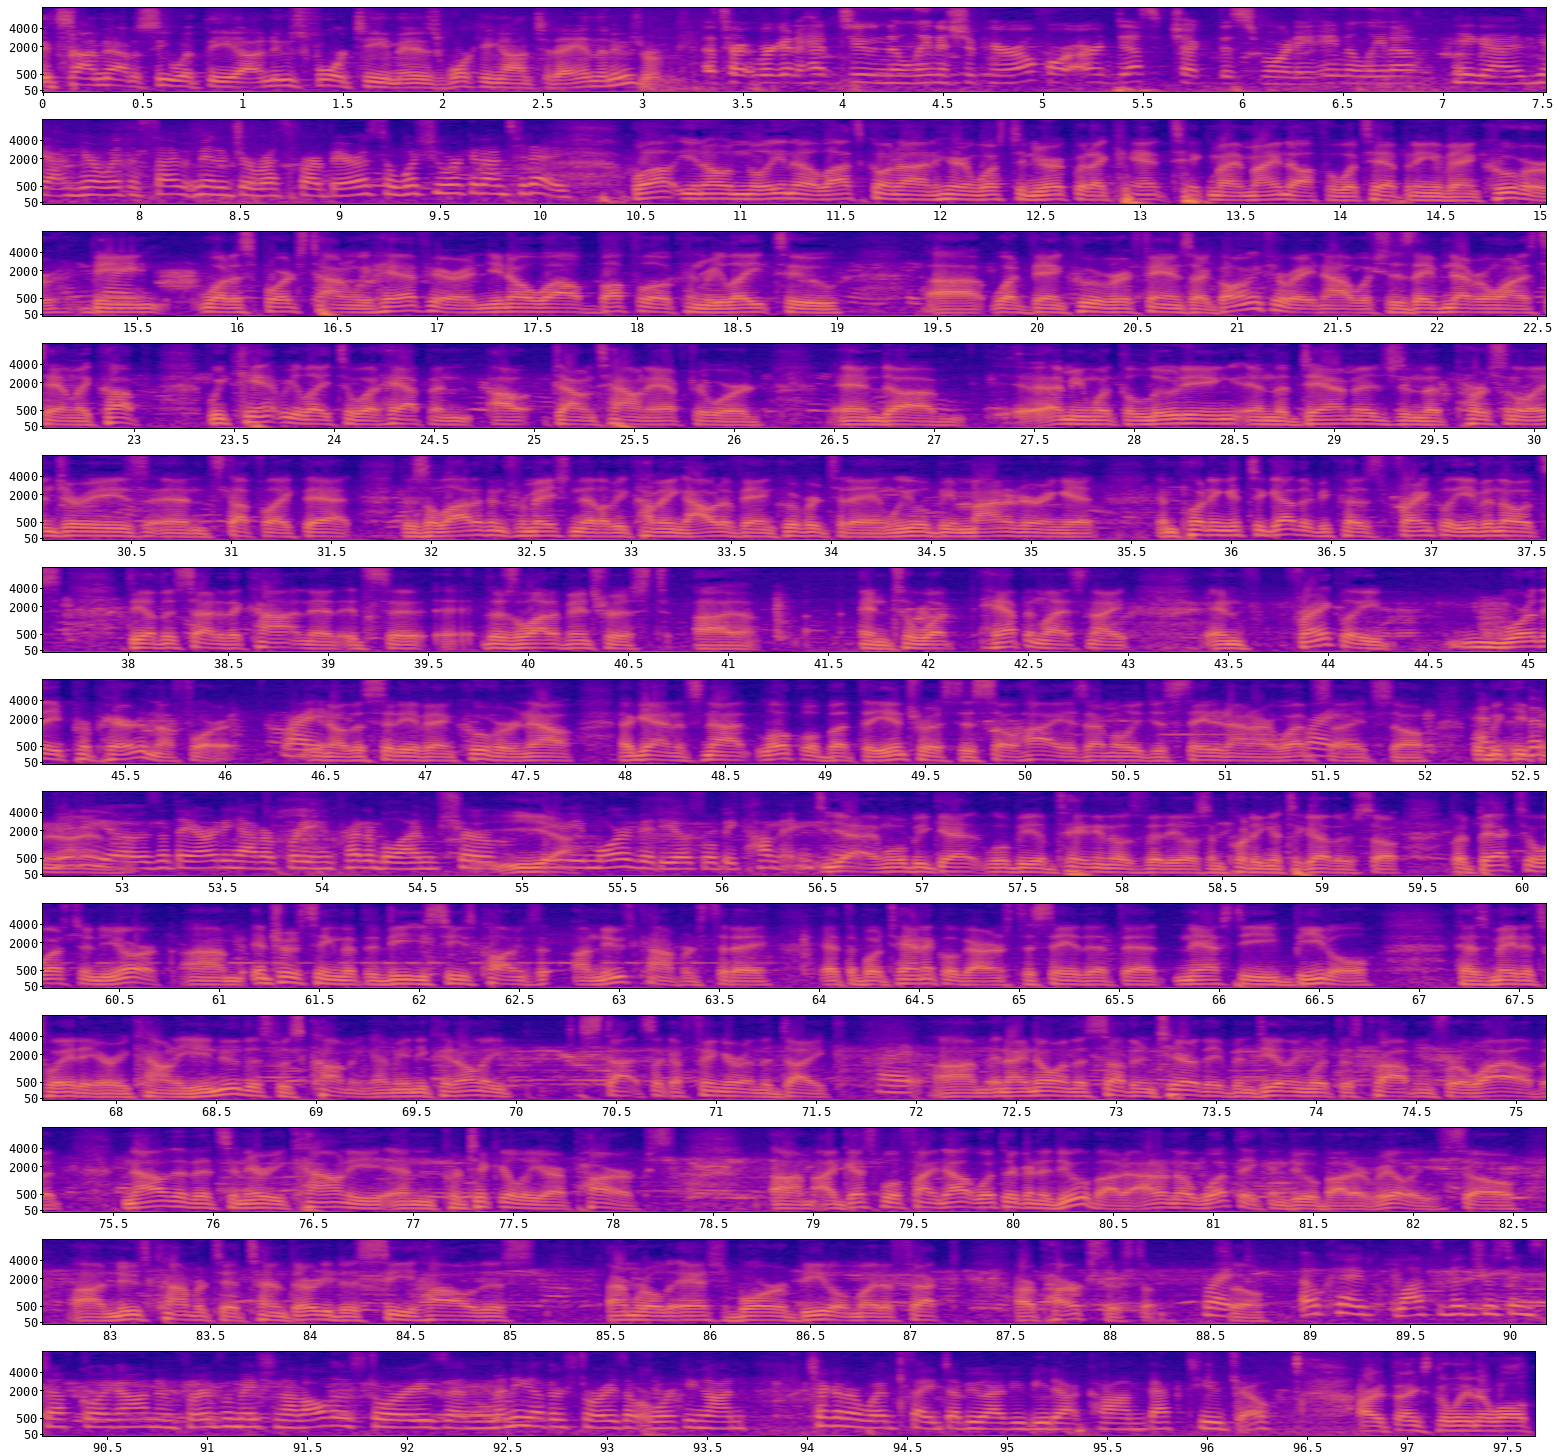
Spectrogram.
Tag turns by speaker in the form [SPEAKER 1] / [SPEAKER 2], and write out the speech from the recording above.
[SPEAKER 1] It's time now to see what the uh, News 4 team is working on today in the newsroom.
[SPEAKER 2] That's right. We're going to head to Nalina Shapiro for our desk check this morning. Hey, Nalina.
[SPEAKER 3] Hey, guys. Yeah, I'm here with assignment manager Russ Barbera. So what's you working on today?
[SPEAKER 4] Well, you know, Nalina, a lot's going on here in Western New York, but I can't take my mind off of what's happening in Vancouver, being what a sports town we have here. And, you know, while Buffalo can relate to uh, what Vancouver fans are going through right now, which is they've never won a Stanley Cup, we can't relate to what happened out downtown afterward. And, um, I mean, with the looting and the damage and the personal injuries and stuff like that. There's a lot of information that'll be coming out of Vancouver today, and we will be monitoring it and putting it together because, frankly, even though it's the other side of the continent, it's a, there's a lot of interest uh, into what happened last night. And frankly, were they prepared enough for it?
[SPEAKER 3] Right.
[SPEAKER 4] You know, the city of Vancouver. Now, again, it's not local, but the interest is so high, as Emily just stated on our website. Right. So we'll
[SPEAKER 3] and
[SPEAKER 4] be keeping
[SPEAKER 3] an
[SPEAKER 4] eye
[SPEAKER 3] on
[SPEAKER 4] The
[SPEAKER 3] videos that they already have are pretty incredible. I'm sure
[SPEAKER 4] yeah.
[SPEAKER 3] maybe more videos will be coming. Too.
[SPEAKER 4] Yeah, and we'll be get we'll be obtaining those videos and putting it together. So, but back to Western New York. Um, interesting that the DEC is calling a news conference today at the Botanical Gardens to say that that nasty beetle has made its way to Erie County. You knew this was coming. I mean, you could only start. It's like a finger in the dike.
[SPEAKER 3] Right.
[SPEAKER 4] Um, and I know in the southern tier they've been dealing with this problem for a while, but now that it's in Erie County and particularly our parks, um, I guess we'll find out what they're going to do about it. I don't know what they can do about it really. So uh, news conference at 10:30 to see how this emerald ash borer beetle might affect our park system.
[SPEAKER 3] Right.
[SPEAKER 4] So.
[SPEAKER 3] Okay. Lots of interesting stuff going on. And for information on all those stories and many other stories that we're working on, check out our website, WIVB.com. Back to you, Joe.
[SPEAKER 1] All right. Thanks, Nalina. Well,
